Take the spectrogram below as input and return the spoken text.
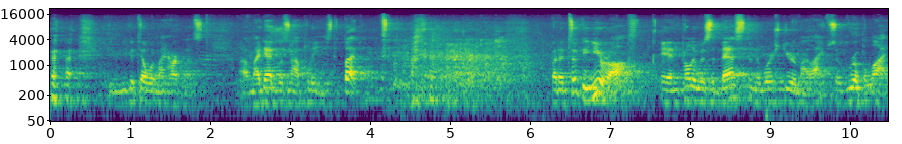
you could tell where my heart was. Uh, my dad was not pleased, but but I took a year off, and probably was the best and the worst year of my life. So grew up a lot,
